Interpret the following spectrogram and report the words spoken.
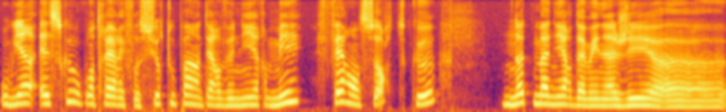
Ou bien est-ce qu'au contraire, il faut surtout pas intervenir, mais faire en sorte que notre manière d'aménager euh,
